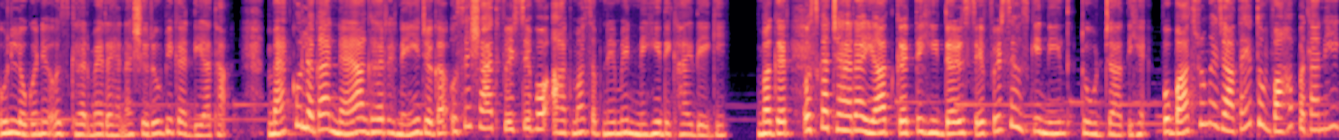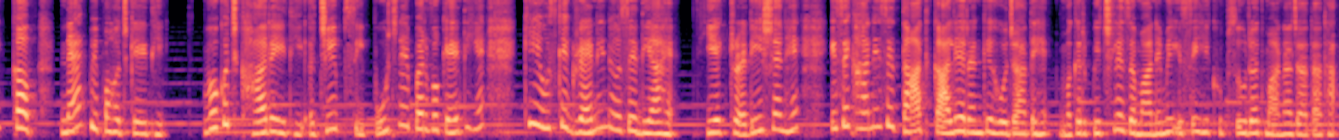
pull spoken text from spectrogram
उन लोगों ने उस घर में रहना शुरू भी कर दिया था। मैक को लगा नया घर, नई जगह, उसे शायद फिर से वो आत्मा सपने में नहीं दिखाई देगी। मगर उसका चेहरा याद करते ही डर से फिर से उसकी नींद टूट जाती है। वो बाथरूम में जाता है तो वहाँ पता नहीं कब नैक भी पहुँच गई थी। वो कुछ खा रही थी, अजीब सी पूछने पर वो कहती है कि उसके ग्रैनी ने उसे दिया है। ये एक ट्रेडिशन है, इसे खाने से दांत काले रंग के हो जाते हैं, मगर पिछले जमाने में इसे ही खूबसूरत माना जाता था।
